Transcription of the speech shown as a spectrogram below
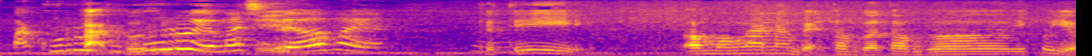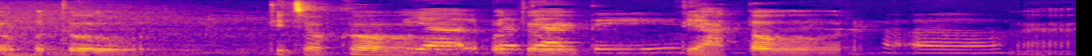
pak guru Pak Guru. guru ya masih Iya. di omah ya jadi omongan ambek tonggo-tonggo iku yo kudu dijogo lebih kudu hati-hati diatur Heeh. nah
